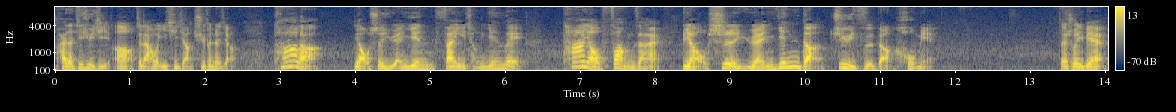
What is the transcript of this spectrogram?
还得继续记啊，这俩我一起讲，区分着讲。kara 表示原因，翻译成因为，它要放在表示原因的句子的后面。再说一遍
